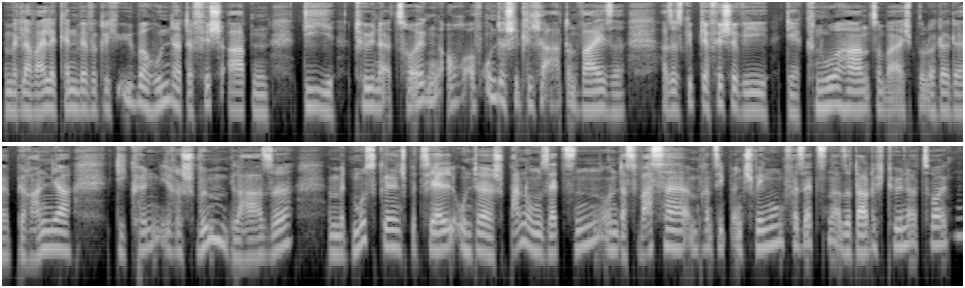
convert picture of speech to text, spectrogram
Mittlerweile kennen wir wirklich über hunderte Fischarten, die Töne erzeugen, auch auf unterschiedliche Art und Weise. Also es gibt ja Fische wie der Knurrhahn zum Beispiel oder der Piranha, die können ihre Schwimmblase mit Muskeln speziell unter Spannung setzen und das Wasser im Prinzip in Schwingung versetzen, also dadurch Töne erzeugen.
